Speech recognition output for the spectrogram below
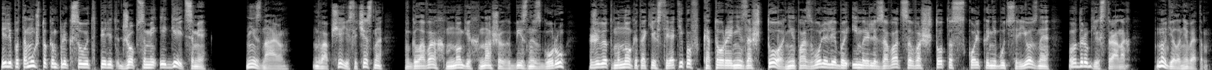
Или потому, что комплексуют перед Джобсами и Гейтсами? Не знаю. Вообще, если честно, в головах многих наших бизнес-гуру живет много таких стереотипов, которые ни за что не позволили бы им реализоваться во что-то сколько-нибудь серьезное в других странах, но дело не в этом.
